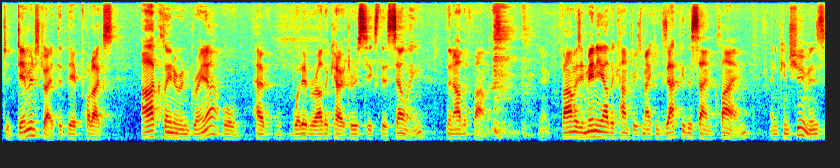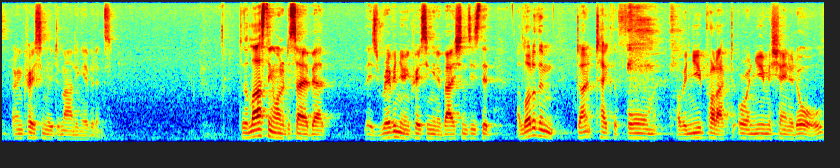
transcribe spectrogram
to demonstrate that their products are cleaner and greener or have whatever other characteristics they're selling than other farmers. You know, farmers in many other countries make exactly the same claim and consumers are increasingly demanding evidence. So the last thing I wanted to say about these revenue increasing innovations is that a lot of them don't take the form of a new product or a new machine at all,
